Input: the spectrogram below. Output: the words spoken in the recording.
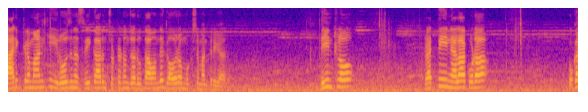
కార్యక్రమానికి ఈ రోజున శ్రీకారం చుట్టడం జరుగుతూ ఉంది గౌరవ ముఖ్యమంత్రి గారు. దీంట్లో ప్రతి నెల కూడా ఒక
